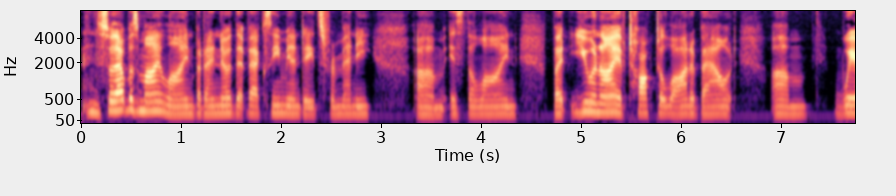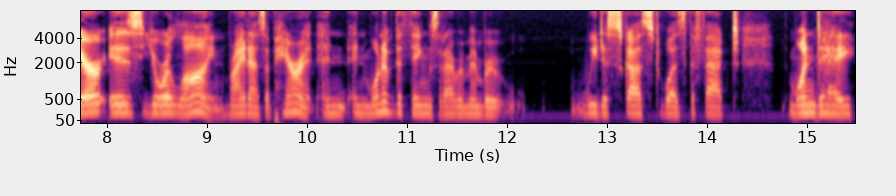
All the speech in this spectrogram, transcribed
so that was my line, but I know that vaccine mandates for many um, is the line. But you and I have talked a lot about um, where is your line, right, as a parent. And, and one of the things that I remember we discussed was the fact one day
